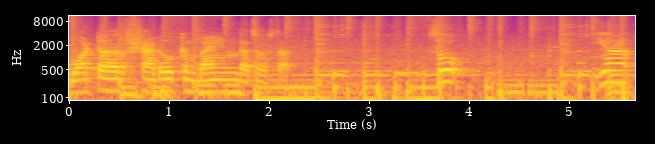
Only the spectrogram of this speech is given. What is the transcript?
water, shadow combined, that sort of stuff. So yeah,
